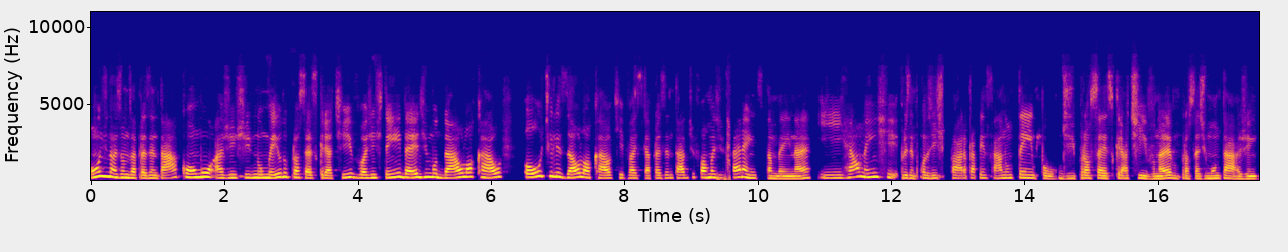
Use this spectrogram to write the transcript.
onde nós vamos apresentar, como a gente, no meio do processo criativo, a gente tem a ideia de mudar o local ou utilizar o local que vai ser apresentado de formas diferentes também, né? E realmente, por exemplo, quando a gente para para pensar num tempo de processo criativo, né? Um processo de montagem,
